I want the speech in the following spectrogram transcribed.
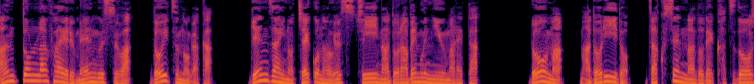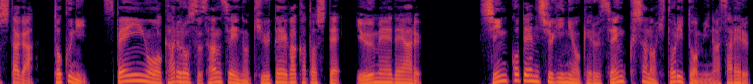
アントン・ラファエル・メングスは、ドイツの画家。現在のチェコのウスチーナ・ドラベムに生まれた。ローマ、マドリード、ザクセンなどで活動したが、特に、スペイン王カルロス3世の宮廷画家として有名である。新古典主義における先駆者の一人とみなされる。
